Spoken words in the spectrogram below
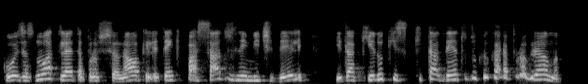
coisas no atleta profissional que ele tem que passar dos limites dele e daquilo que está dentro do que o cara programa.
